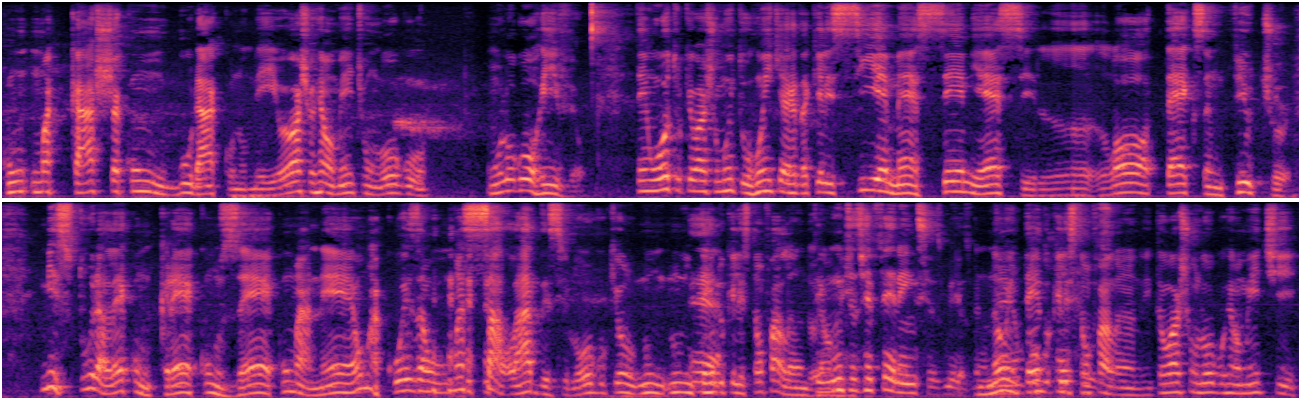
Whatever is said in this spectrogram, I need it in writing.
com uma caixa com um buraco no meio. Eu acho realmente um logo, um logo horrível. Tem um outro que eu acho muito ruim, que é daquele CMS, CMS, Law, Texan Future. Mistura Lé com Cré, com Zé, com Mané, é uma coisa, uma salada esse logo que eu não, não entendo o que eles estão falando. Tem realmente. muitas referências mesmo. Eu não né? É um entendo o pouco que eles estão falando. Então eu acho um logo realmente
